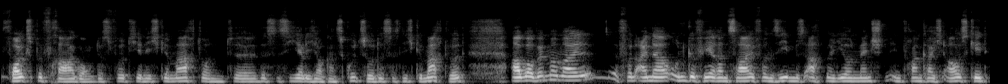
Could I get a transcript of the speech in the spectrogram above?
Volksbefragung. Das wird hier nicht gemacht und äh, das ist sicherlich auch ganz gut so, dass das nicht gemacht wird. Aber wenn man mal von einer ungefähren Zahl von sieben bis acht Millionen Menschen in Frankreich ausgeht,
